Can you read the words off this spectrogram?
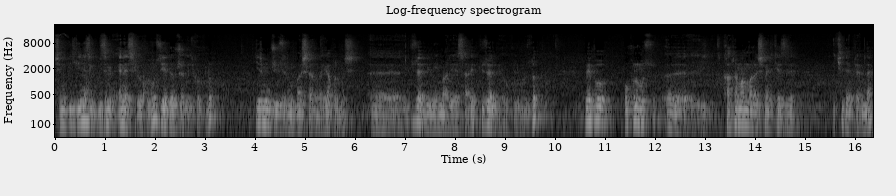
Şimdi bildiğiniz gibi bizim en eski okulumuz 7 Ocak İlkokulu. 20. yüzyılın başlarında yapılmış, güzel bir mimariye sahip, güzel bir okulumuzdu. Ve bu okulumuz Kahramanmaraş merkezli iki depremde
